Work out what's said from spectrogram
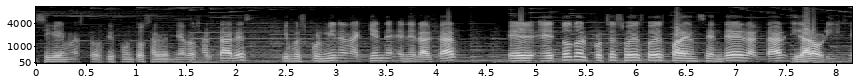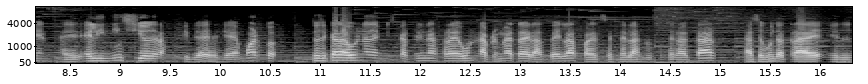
siguen nuestros difuntos al venir a los altares y pues culminan aquí en, el altar. Eh, eh, todo el proceso de esto es para encender el altar y dar origen, eh, el inicio de las festividades del Día de Muertos. Entonces cada una de mis Catrinas trae un, la primera trae las velas para encender las luces del altar, la segunda trae el,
